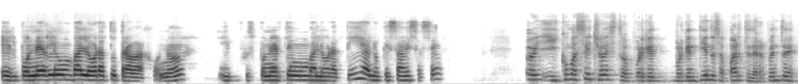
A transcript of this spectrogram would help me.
el ponerle un valor a tu trabajo, ¿no? Y pues ponerte un valor a ti, a lo que sabes hacer. ¿Y cómo has hecho esto? Porque, porque entiendo esa parte, de repente,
